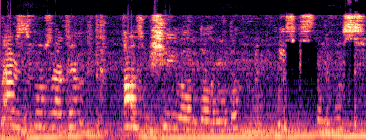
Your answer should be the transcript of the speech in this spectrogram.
Mersin'in zaten az bir şey vardı arada. Hiç istemez.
